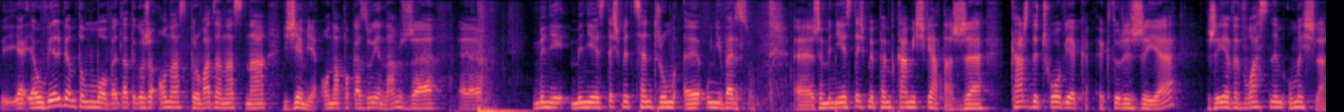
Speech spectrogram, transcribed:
Ja, ja uwielbiam tą umowę, dlatego że ona sprowadza nas na ziemię. Ona pokazuje nam, że. E, My nie, my nie, jesteśmy centrum e, uniwersum, e, że my nie jesteśmy pępkami świata, że każdy człowiek, e, który żyje, żyje we własnym umyśle.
